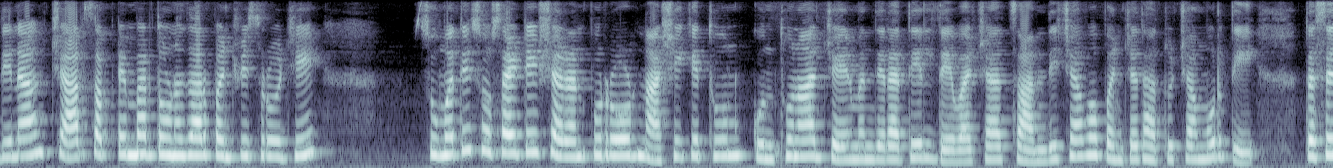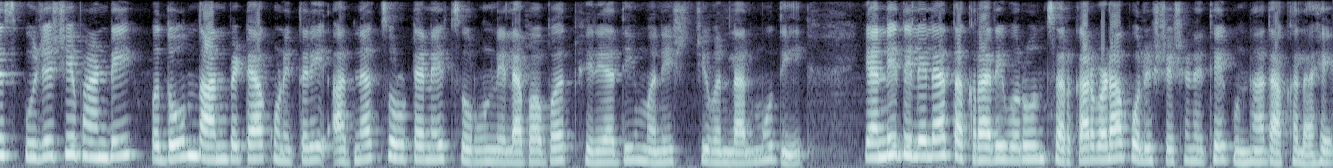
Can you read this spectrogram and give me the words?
दिनांक चार सप्टेंबर दोन हजार पंचवीस रोजी सुमती सोसायटी शरणपूर रोड नाशिक येथून कुंथुनाथ जैन मंदिरातील देवाच्या चांदीच्या व पंचधातूच्या मूर्ती तसेच पूजेची भांडी व दोन दानपेट्या कोणीतरी अज्ञात चोरट्याने चोरून नेल्याबाबत फिर्यादी मनीष जीवनलाल मोदी यांनी दिलेल्या तक्रारीवरून सरकारवाडा पोलीस स्टेशन येथे गुन्हा दाखल आहे.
